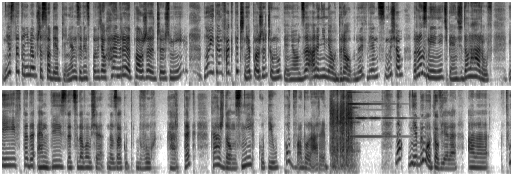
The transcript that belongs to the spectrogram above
Niestety nie miał przy sobie pieniędzy, więc powiedział: Henry, pożyczysz mi? No i ten faktycznie pożyczył mu pieniądze, ale nie miał drobnych, więc musiał rozmienić 5 dolarów. I wtedy Andy zdecydował się na zakup dwóch kartek. Każdą z nich kupił po 2 dolary. No, nie było to wiele, ale tu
